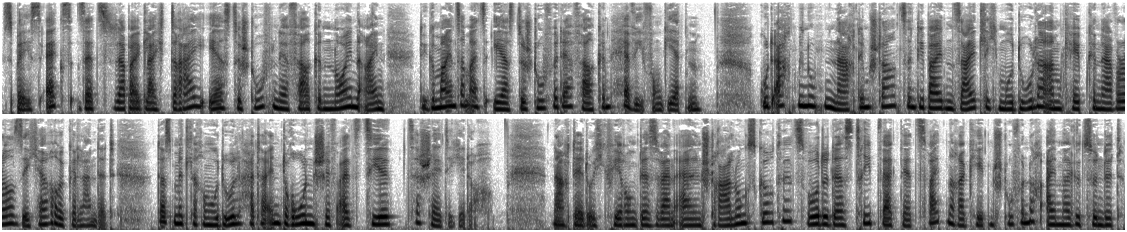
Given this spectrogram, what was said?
SpaceX setzte dabei gleich drei erste Stufen der Falcon 9 ein, die gemeinsam als erste Stufe der Falcon Heavy fungierten. Gut acht Minuten nach dem Start sind die beiden seitlichen Module am Cape Canaveral sicher rückgelandet. Das mittlere Modul hatte ein Drohnenschiff als Ziel, zerschellte jedoch. Nach der Durchquerung des Van Allen Strahlungsgürtels wurde das Triebwerk der zweiten Raketenstufe noch einmal gezündet,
